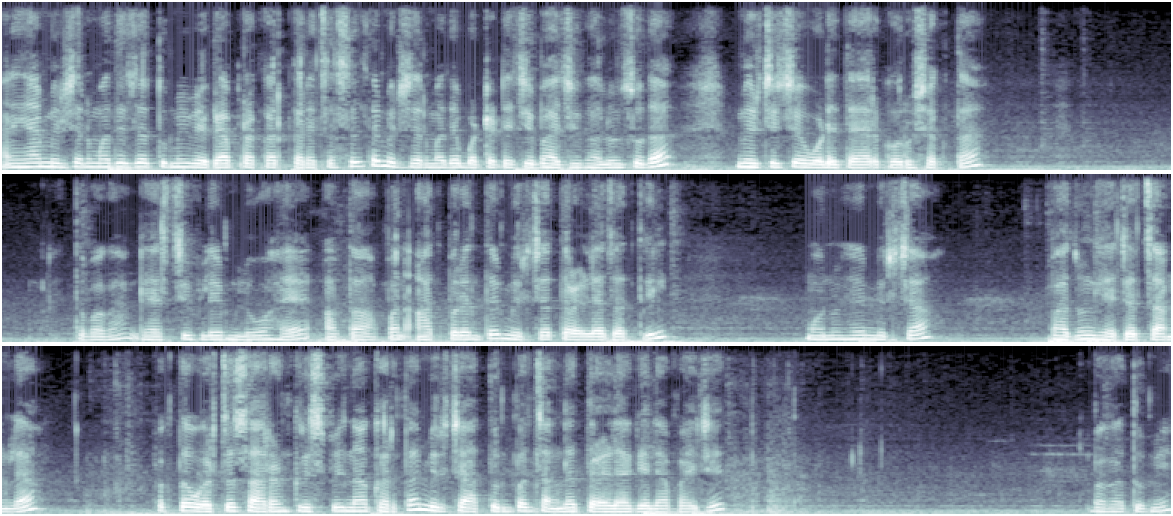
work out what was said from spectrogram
आणि ह्या मिरच्यांमध्ये जर तुम्ही वेगळा प्रकार करायचा असेल तर मिरच्यांमध्ये बटाट्याची भाजी घालूनसुद्धा मिरचीचे वडे तयार करू शकता. तर बघा गॅसची फ्लेम लो आहे. आता आपण आतपर्यंत मिरच्या तळल्या जातील. म्हणून हे मिरच्या भाजून घ्यायच्या चांगल्या. फक्त वरचं सारण क्रिस्पी न करता मिरच्या आतून पण चांगल्या तळल्या गेल्या पाहिजेत. बघा तुम्ही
